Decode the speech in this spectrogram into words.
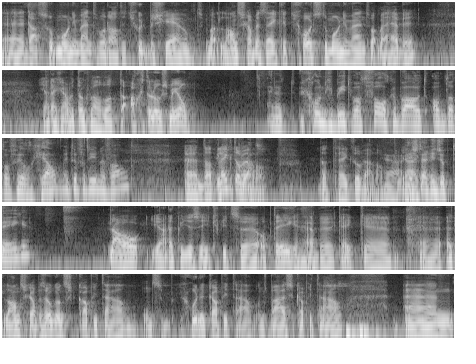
Uh, dat soort monumenten worden altijd goed beschermd, maar het landschap is eigenlijk het grootste monument wat we hebben. Ja, daar gaan we toch wel wat achterloos mee om. En het grondgebied wordt volgebouwd omdat er veel geld mee te verdienen valt? Uh, dat lijkt er wel op. Dat lijkt er wel op. Ja, is daar iets op tegen? Nou, ja, daar kun je zeker iets uh, op tegen hebben. Kijk, uh, het landschap is ook ons kapitaal. Ons groene kapitaal, ons basiskapitaal. En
